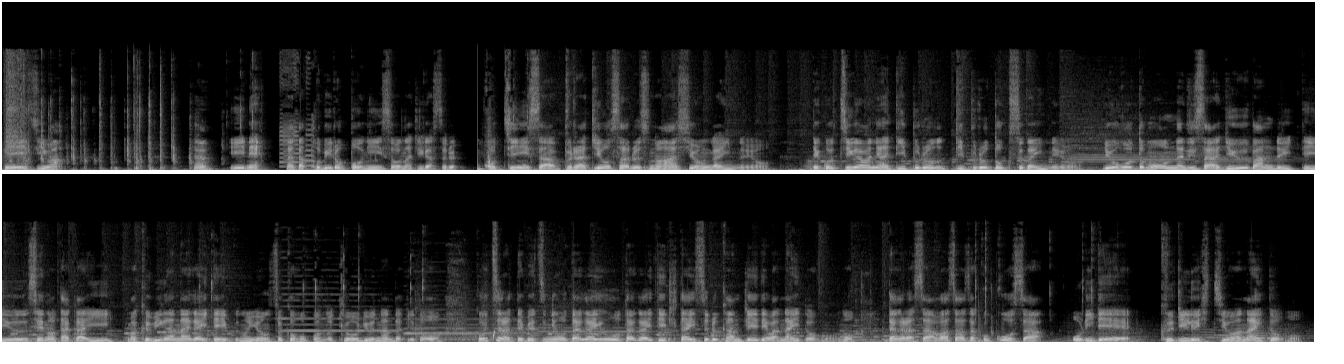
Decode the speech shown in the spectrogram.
ページワン。うん、いいね。なんか飛び六胞にいそうな気がする。こっちにさ、ブラキオサウルスのアシオンがいんのよ。で、こっち側にはディプロ、ディプロドクスがいんのよ。両方とも同じさ、竜盤類っていう背の高い、まあ、首が長いタイプの四足歩行の恐竜なんだけど、こいつらって別にお互いをお互い敵対する関係ではないと思うの。だからさ、わざわざここをさ、檻で区切る必要はないと思う。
